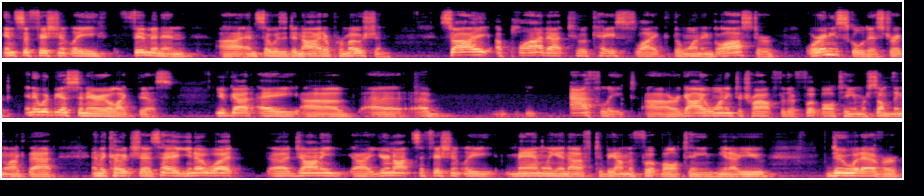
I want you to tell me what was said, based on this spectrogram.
insufficiently feminine uh, and so was denied a promotion. So I apply that to a case like the one in Gloucester or any school district, and it would be a scenario like this: You've got a, uh, a, a athlete uh, or a guy wanting to try out for the football team or something like that, and the coach says, "Hey, you know what, uh, Johnny, uh, you're not sufficiently manly enough to be on the football team. You know, you do whatever."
